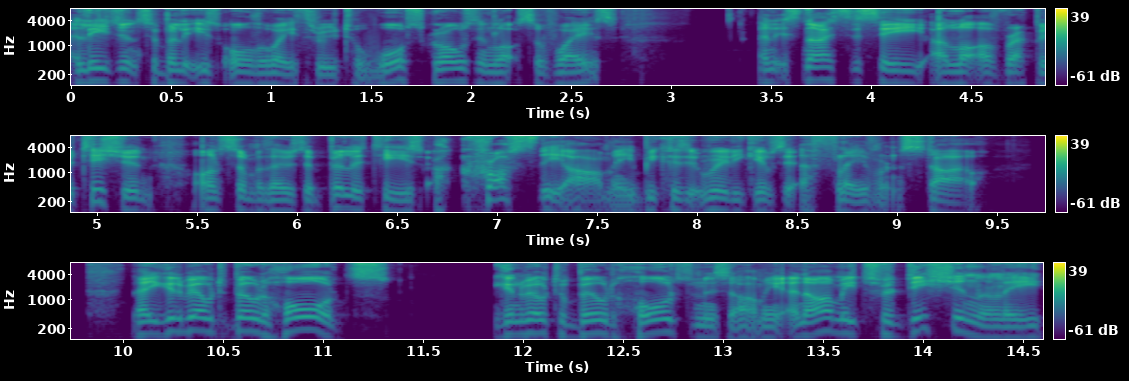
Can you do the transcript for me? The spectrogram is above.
allegiance abilities all the way through to war scrolls in lots of ways. And it's nice to see a lot of repetition on some of those abilities across the army because it really gives it a flavor and style. Now, you're going to be able to build hordes you're going to be able to build hordes from this army, an army traditionally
